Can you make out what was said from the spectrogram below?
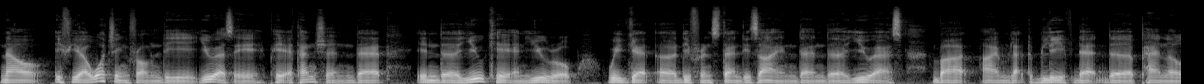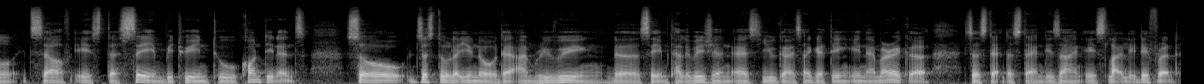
Now, if you are watching from the USA, pay attention that in the UK and Europe, we get a different stand design than the US, but I'm led to believe that the panel itself is the same between two continents. So just to let you know that I'm reviewing the same television as you guys are getting in America, just that the stand design is slightly different.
